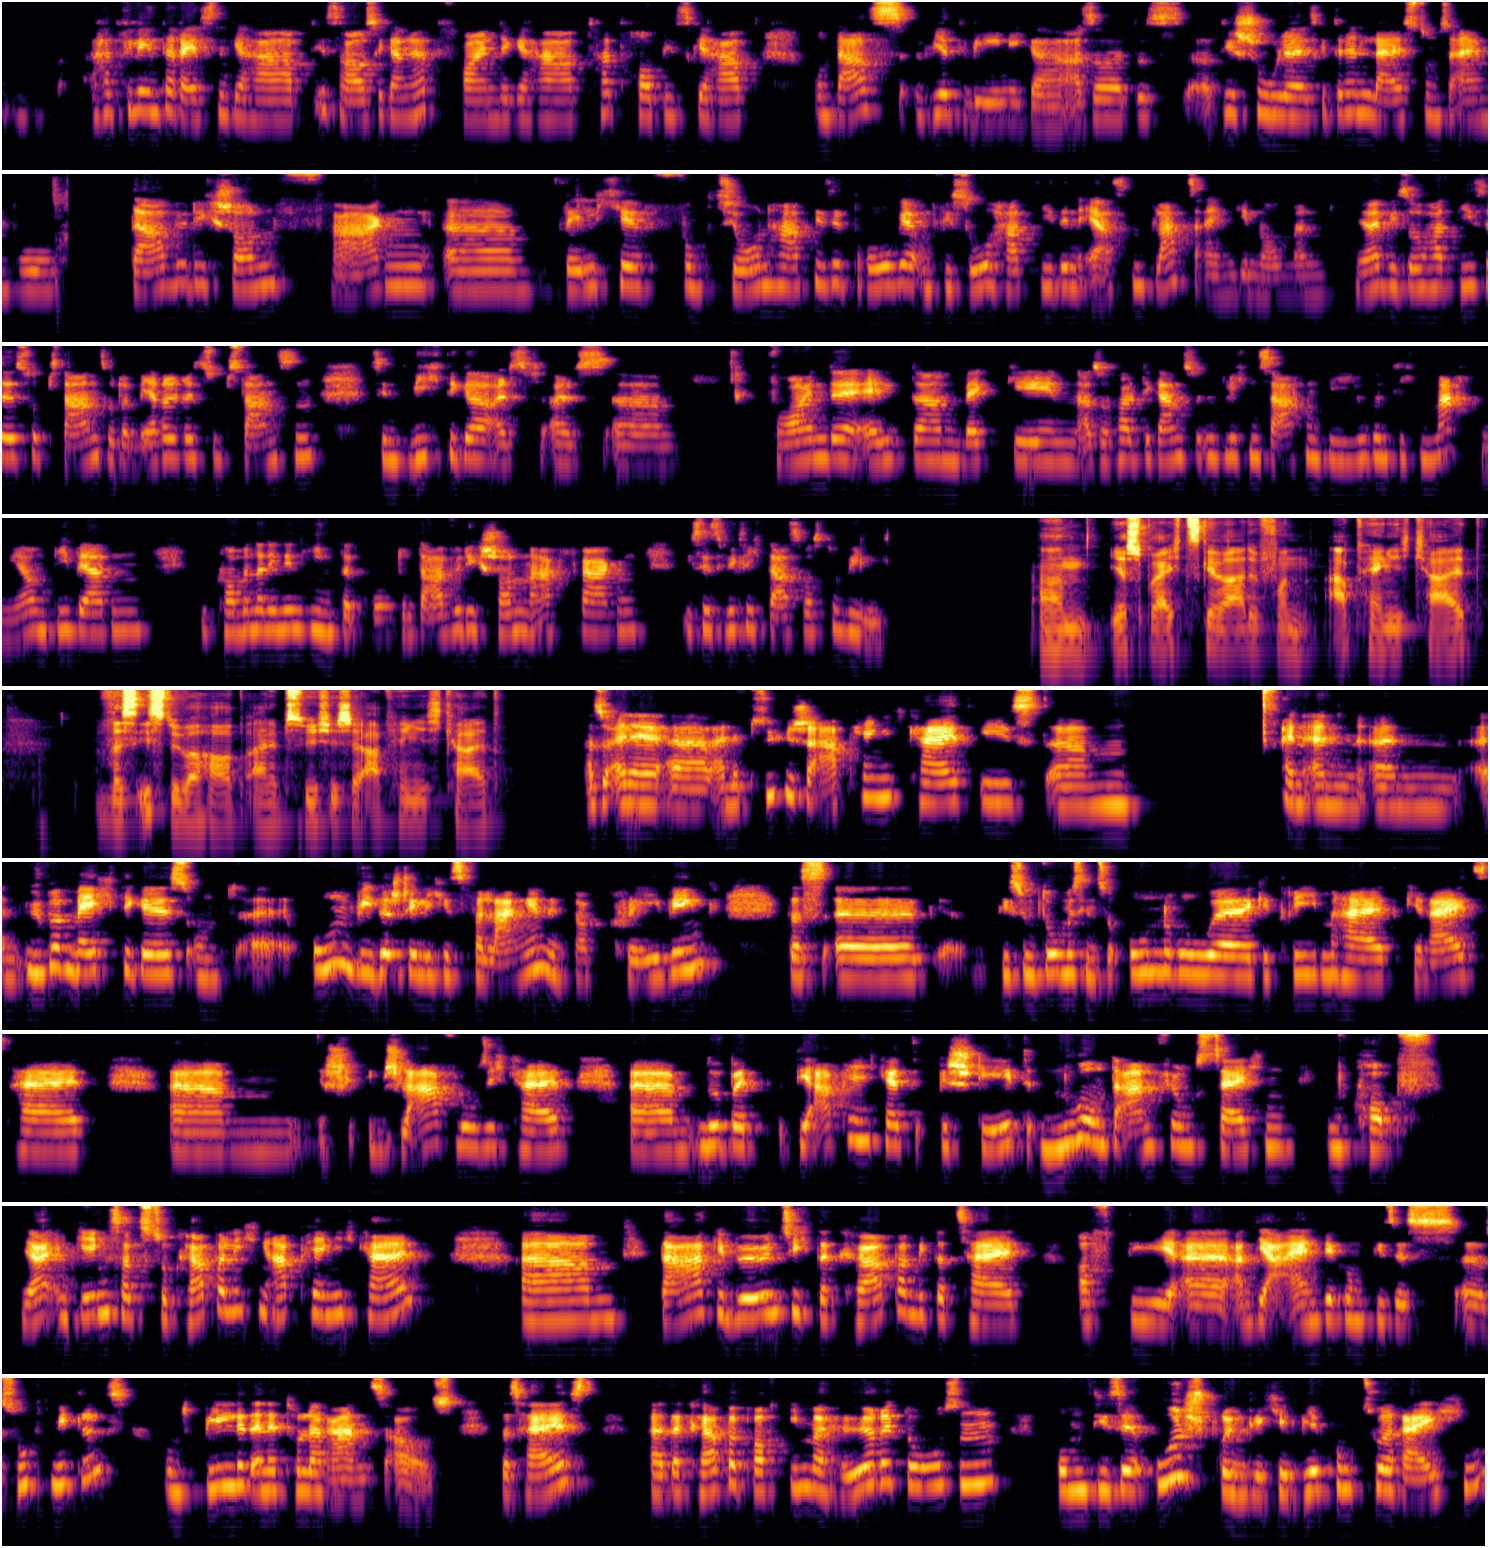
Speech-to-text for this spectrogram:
hat viele Interessen gehabt, ist rausgegangen, hat Freunde gehabt, hat Hobbys gehabt und das wird weniger. Also das, die Schule, es gibt einen Leistungseinbruch. Da würde ich schon fragen, äh, welche Funktion hat diese Droge und wieso hat die den ersten Platz eingenommen? Ja, wieso hat diese Substanz oder mehrere Substanzen sind wichtiger als, als äh, Freunde, Eltern, weggehen, also halt die ganz üblichen Sachen, die Jugendlichen machen, ja, und die werden, die kommen dann in den Hintergrund. Und da würde ich schon nachfragen, ist es wirklich das, was du willst? Ähm, ihr sprecht gerade von Abhängigkeit. Was ist überhaupt eine psychische Abhängigkeit? Also eine, äh, eine psychische Abhängigkeit ist ähm, ein, ein, ein, ein übermächtiges und äh, unwiderstehliches Verlangen, nennt auch Craving. Das, äh, die Symptome sind so Unruhe, Getriebenheit, Gereiztheit, ähm, im Schlaflosigkeit. Ähm, nur bei, die Abhängigkeit besteht nur unter Anführungszeichen im Kopf. Ja, im Gegensatz zur körperlichen Abhängigkeit, ähm, da gewöhnt sich der Körper mit der Zeit auf die, äh, an die Einwirkung dieses äh, Suchtmittels und bildet eine Toleranz aus. Das heißt, äh, der Körper braucht immer höhere Dosen, um diese ursprüngliche Wirkung zu erreichen.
